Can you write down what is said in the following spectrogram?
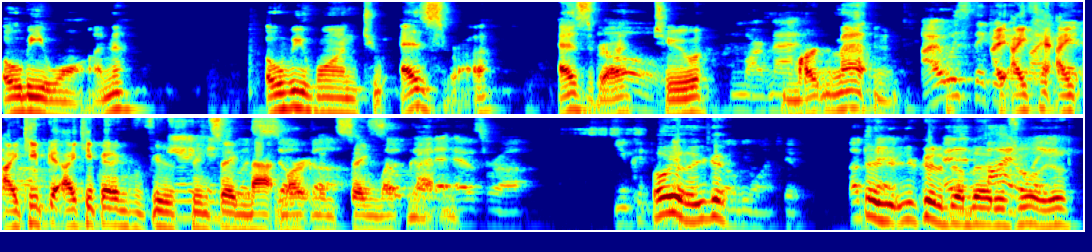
Obi Wan, Obi Wan to Ezra, Ezra Oh. to Mark Martin Matton. I was thinking. I, I in my can't. I, head, I keep um, get, I keep getting confused between saying Matt Ahsoka, Martin and saying Martin Ahsoka to Matton. Ezra. You could. Oh, yeah, give it you to could- Obi-Wan too. Okay. could and then finally,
